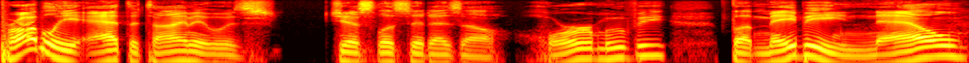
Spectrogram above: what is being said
probably at the time it was just listed as a horror movie, but maybe now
